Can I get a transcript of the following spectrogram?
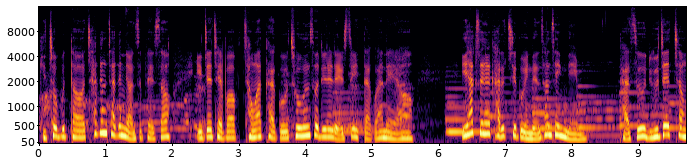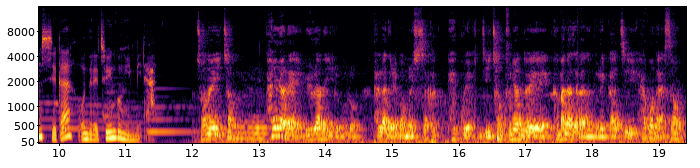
기초부터 차근차근 연습해서 이제 제법 정확하고 좋은 소리를 낼 수 있다고 하네요. 이 학생을 가르치고 있는 선생님 가수 류제청 씨가 오늘의 주인공입니다. 저는 2008년에 류라는 이름으로 발라드 앨범을 시작했고요. 이제 2009년도에 그만하자라는 노래까지 하고 나서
